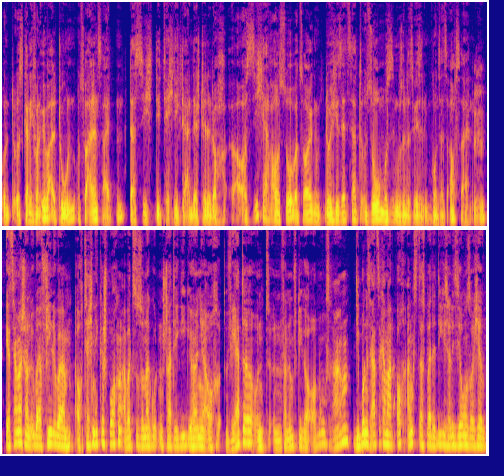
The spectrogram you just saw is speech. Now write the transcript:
und das kann ich von überall tun und zu allen Zeiten, dass sich die Technik da an der Stelle doch aus sich heraus so überzeugend durchgesetzt hat und so muss es im Gesundheitswesen im Grundsatz auch sein. Mhm. Jetzt haben wir schon über viel über auch Technik gesprochen, aber zu so einer guten Strategie gehören ja auch Werte und ein vernünftiger Ordnungsrahmen. Die Bundesärztekammer hat auch Angst, dass bei der Digitalisierung solche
